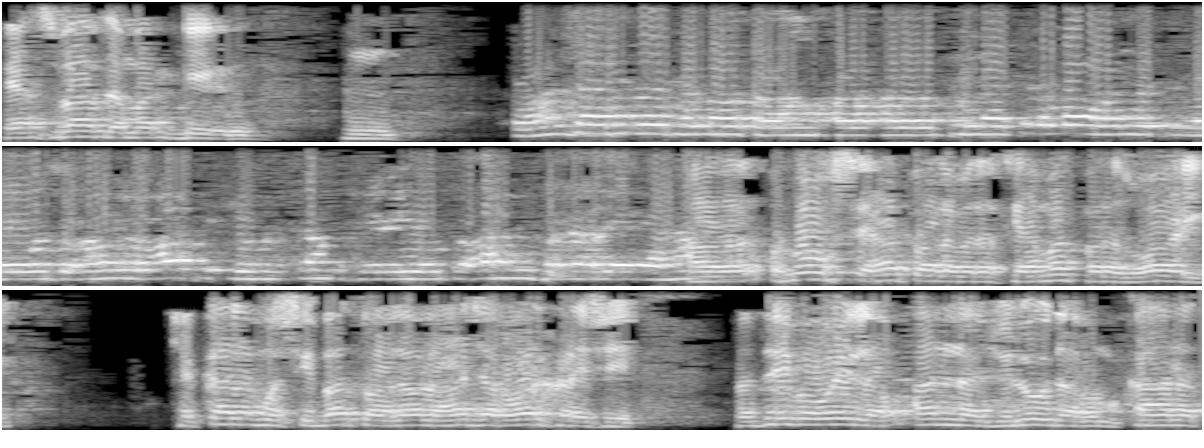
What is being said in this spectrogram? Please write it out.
په اسباب د مرګ ډیر دي وعن جابر رضي الله تعالى عنه قال قال رسول الله صلى الله عليه وسلم وسؤال العاطف يوم القيامة خير وسؤال البلاء لها روح صحت ولا بد قیامت پر غواړي چې کله مصیبت ولا له اجر ورکړي شي فدی به ویل ان جلودهم كانت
